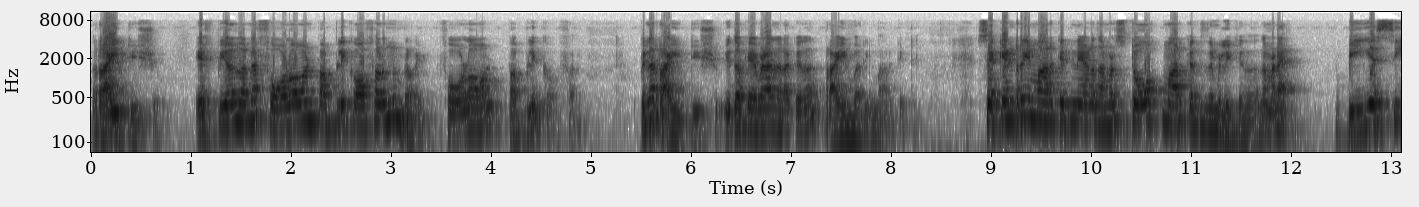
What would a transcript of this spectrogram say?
Right issue F P O എന്ന് പറഞ്ഞാൽ ഫോളോ ഓൺ പബ്ലിക് ഓഫർ എന്നും പറയും. ഫോളോ ഓൺ പബ്ലിക് ഓഫർ പിന്നെ റൈറ്റ് ഇഷ്യൂ ഇതൊക്കെ എവിടെയാണ് നടക്കുന്നത് പ്രൈമറി മാർക്കറ്റിൽ സെക്കൻഡറി മാർക്കറ്റിനെയാണ് നമ്മൾ സ്റ്റോക്ക് മാർക്കറ്റ് എന്ന് വിളിക്കുന്നത്. നമ്മുടെ B S C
